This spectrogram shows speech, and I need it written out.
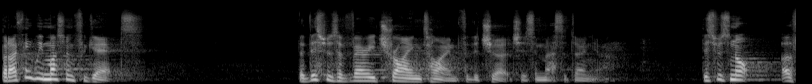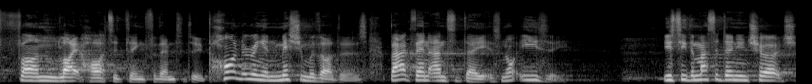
But I think we mustn't forget that this was a very trying time for the churches in Macedonia. This was not a fun, light-hearted thing for them to do. Partnering in mission with others, back then and today, is not easy. You see, the Macedonian church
